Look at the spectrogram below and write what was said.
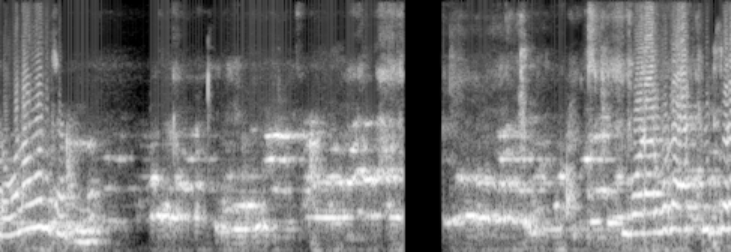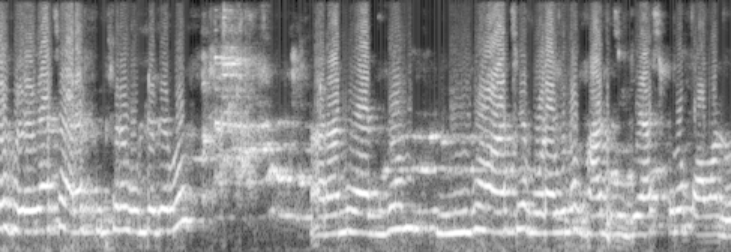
দেবো না বলছো? বড়াগুলো এক ফিট করে হয়ে গেছে আর এক ফিট করে উল্টে দেবো। আর আমি একদম নিভো আছে বড়াগুলো ভাজছি গ্যাস পুরো কমানো।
